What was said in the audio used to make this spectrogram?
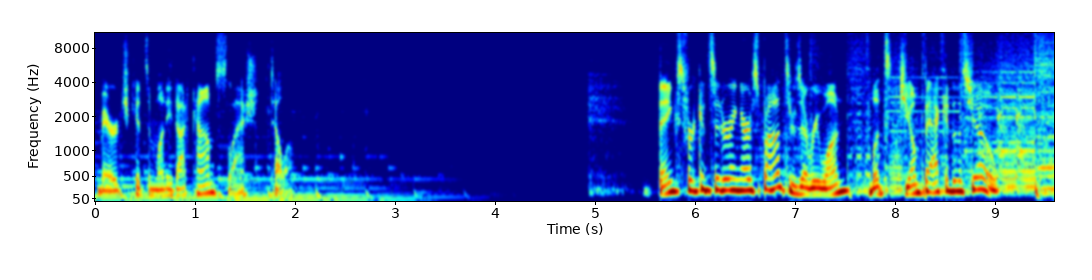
marriagekidsandmoney.com slash Tello. Thanks for considering our sponsors, everyone. Let's jump back into the show.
